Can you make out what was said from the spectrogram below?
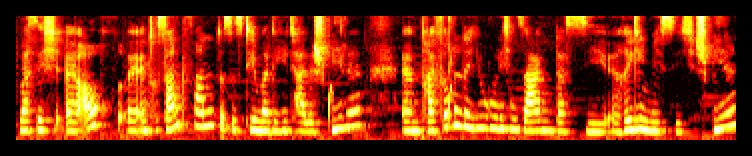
Was ich äh, auch äh, interessant fand, ist das Thema digitale Spiele. Ähm, drei Viertel der Jugendlichen sagen, dass sie regelmäßig spielen.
